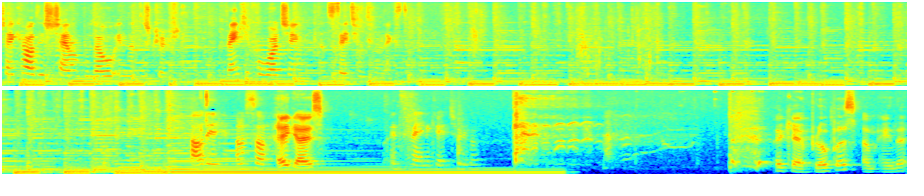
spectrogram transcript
Check out his channel below in the description. Thank you for watching and stay tuned till next time. Howdy, also. Hey guys. It's Veronica, Entschuldigung. Oké, bloopers am Ende.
